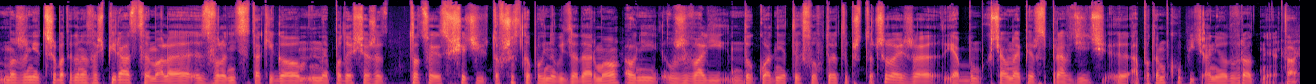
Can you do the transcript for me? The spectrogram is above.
y, może nie trzeba tego nazwać piractwem, ale zwolennicy takiego mm, podejścia, że to, co jest w sieci, to wszystko powinno być za darmo. Oni używali dokładnie tych słów, które ty przytoczyłeś, że ja bym chciał najpierw sprawdzić, y, a potem kupić, a nie odwrotnie. Tak.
